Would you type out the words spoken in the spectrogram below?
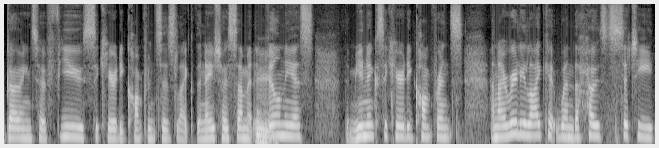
going to a few security conferences like the NATO summit in mm. Vilnius, the Munich Security Conference. And I really like it when the host city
